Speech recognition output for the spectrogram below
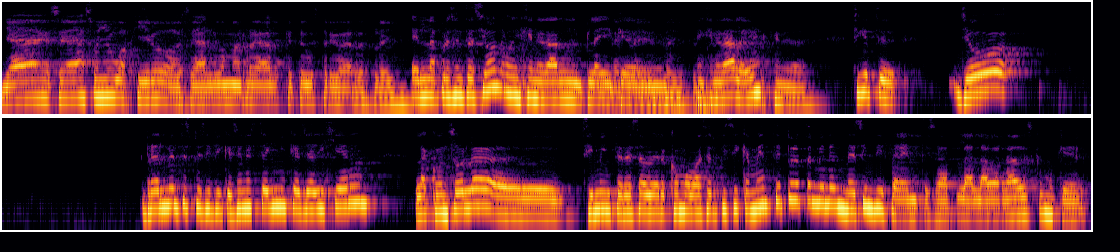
Ya sea sueño guajiro o sea algo más real, ¿qué te gustaría ver de Play? ¿En la presentación o en general en el Play? De que... Play, Play, Play. En general, ¿eh? En general. Fíjate, yo... Realmente especificaciones técnicas ya dijeron. La consola eh, sí me interesa ver cómo va a ser físicamente, pero también es, me es indiferente. O sea, la, la verdad es como que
